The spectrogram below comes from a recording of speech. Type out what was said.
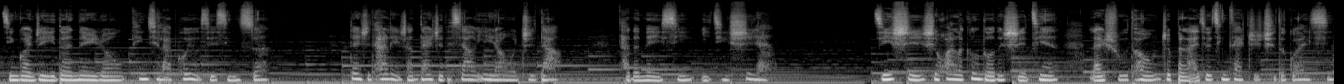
尽管这一段内容听起来颇有些心酸，但是他脸上带着的笑意让我知道，他的内心已经释然。即使是花了更多的时间来疏通这本来就近在咫尺的关系。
